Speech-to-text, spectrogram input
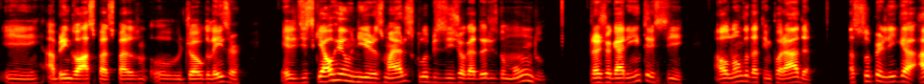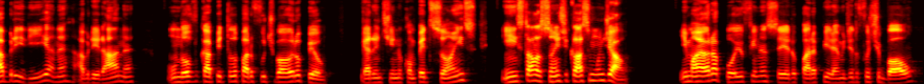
E abrindo aspas para o Joel Glazer, ele disse que ao reunir os maiores clubes e jogadores do mundo para jogarem entre si ao longo da temporada, a Superliga abriria, né, abrirá, né, um novo capítulo para o futebol europeu, garantindo competições e instalações de classe mundial, e maior apoio financeiro para a pirâmide do futebol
